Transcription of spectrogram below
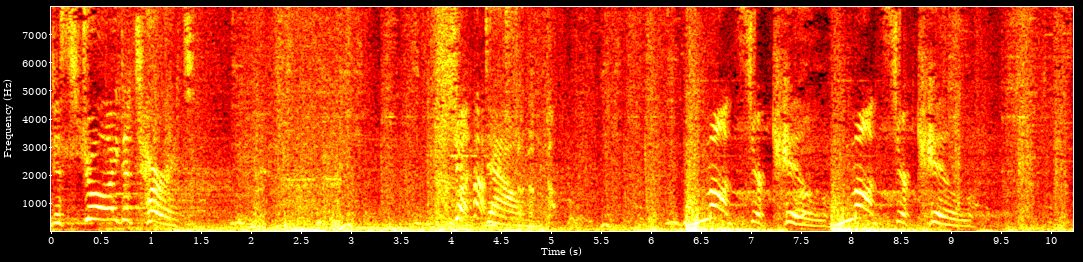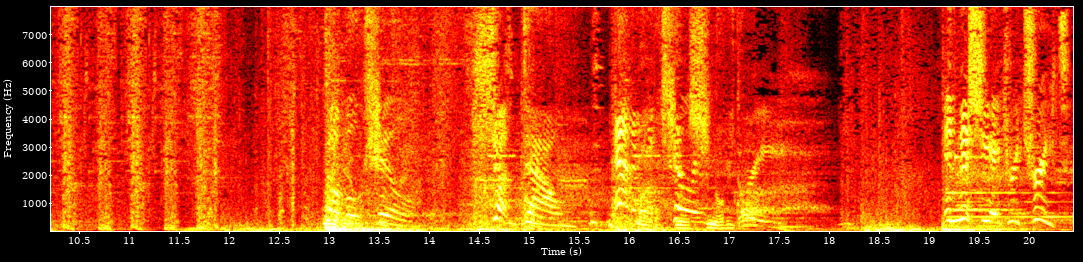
destroyed a turret! Shut down! Monster kill! Monster kill! Double kill! Shut down! Enemy killing spree! Initiate retreat!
